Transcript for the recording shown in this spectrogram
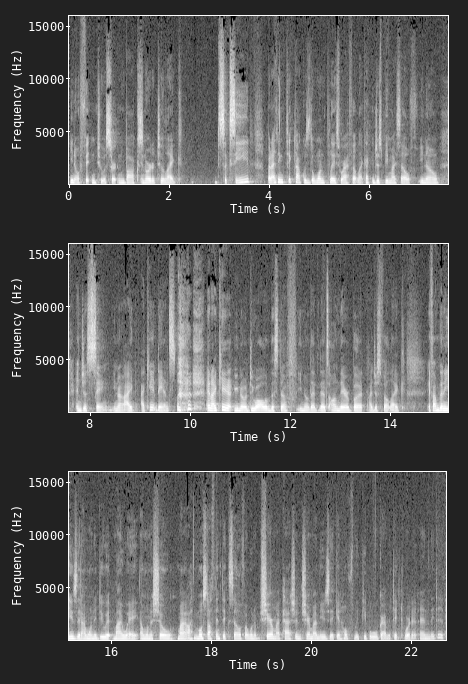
you know, fit into a certain box in order to like succeed. But I think TikTok was the one place where I felt like I could just be myself, you know, and just sing. You know, I, I can't dance and I can't, you know, do all of the stuff, you know, that, that's on there. But I just felt like if I'm going to use it, I want to do it my way. I want to show my most authentic self. I want to share my passion, share my music, and hopefully people will gravitate toward it. And they did.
